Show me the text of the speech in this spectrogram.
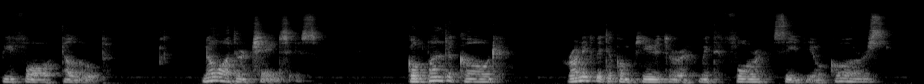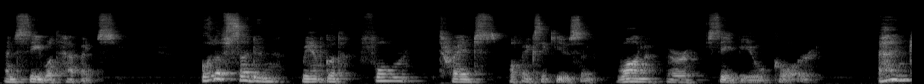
before the loop. No other changes. Compile the code, run it with a computer with four CPU cores and see what happens. All of a sudden, we have got four threads of execution, one per CPU core. And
